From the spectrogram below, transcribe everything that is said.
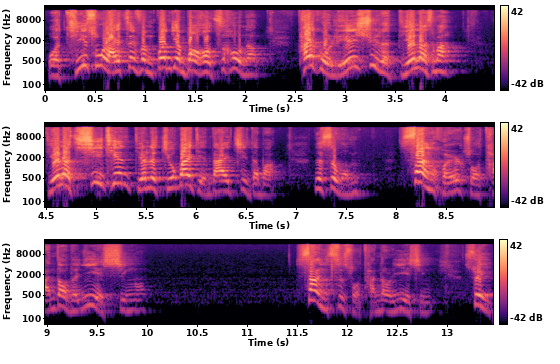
我提出来这份关键报告之后呢，台股连续的跌了什么？跌了七天，跌了九百点，大家记得吧？那是我们上一回所谈到的夜星哦，上一次所谈到的夜星，所以。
